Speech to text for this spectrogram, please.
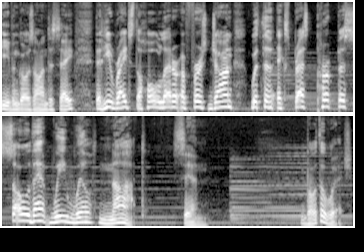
even goes on to say that he writes the whole letter of 1 John with the expressed purpose so that we will not sin. Both of which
